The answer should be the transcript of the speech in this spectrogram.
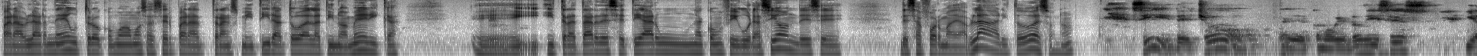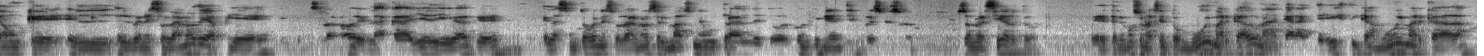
para hablar neutro, cómo vamos a hacer para transmitir a toda Latinoamérica eh, y, tratar de setear una configuración de, ese, de esa forma de hablar y todo eso, ¿no? Sí, de hecho, eh, como bien lo dices, y aunque el, venezolano de a pie, el venezolano de la calle diga que el acento venezolano es el más neutral de todo el continente, pues eso, eso no es cierto. eh, tenemos un acento muy marcado, una característica muy marcada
